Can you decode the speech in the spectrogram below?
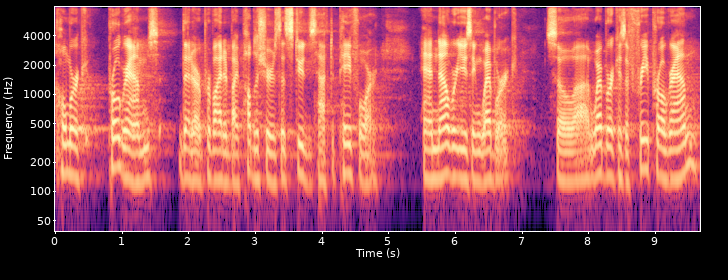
homework programs that are provided by publishers that students have to pay for. And now we're using WebWork. So uh, WebWork is a free program.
